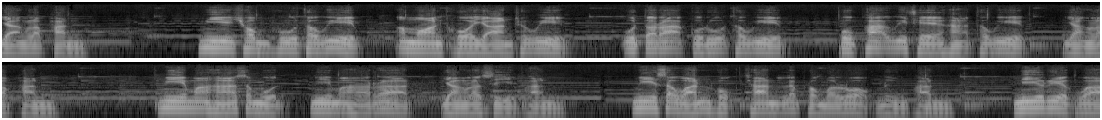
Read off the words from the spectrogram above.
อย่างละพัน มีชมพูทวีป อมรโคยานทวีป อุตรกุรุทวีป ปุพะวิเทหะทวีปอย่างละพัน มีมหาสมุทรมีมหาราชอย่างละสี่พัน มีสวรรค์หกชั้นและพรหมโลกหนึ่งพัน นี้เรียกว่า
